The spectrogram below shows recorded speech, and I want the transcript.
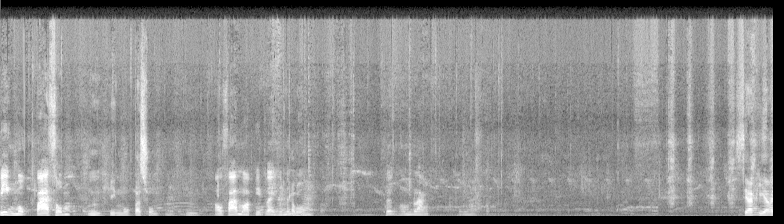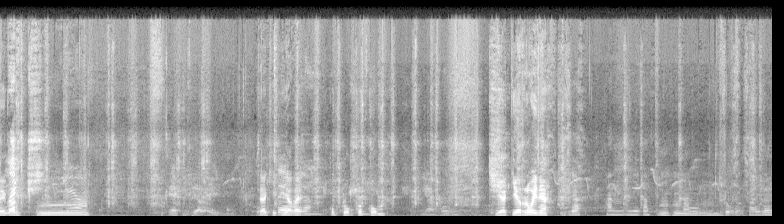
ปิ้งหมกปลาสม อืมปิ้งหมุกปลาสมอืม เอาฝาหม้อปิดไว้เห็นมันครับหผอมม เพิ่งหอมลังเสียเพียไว้ก่อนอืมแค่ขี้เพี้ยไว้ เสียขี้เพียไว้ครบผมครบผมเขียเกียร์รุ่ยเนี่ยเดี๋ยวหั่นอันนี้ก่อนอื้อหืออันสูงใส่เลย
